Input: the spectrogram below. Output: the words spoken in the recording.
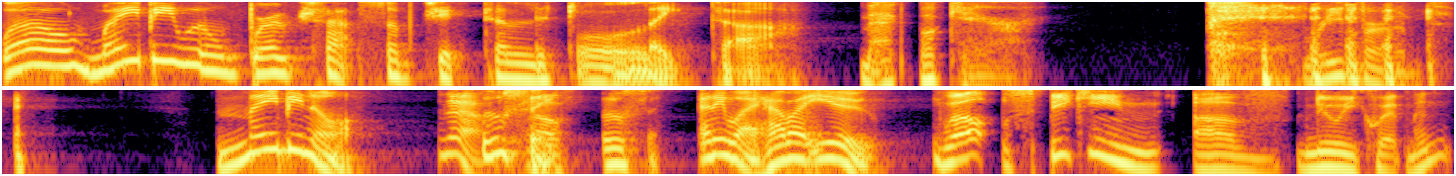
well maybe we'll broach that subject a little later MacBook Air refurbed. maybe not Yeah, we'll see we'll see anyway how about you Well, speaking of new equipment,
